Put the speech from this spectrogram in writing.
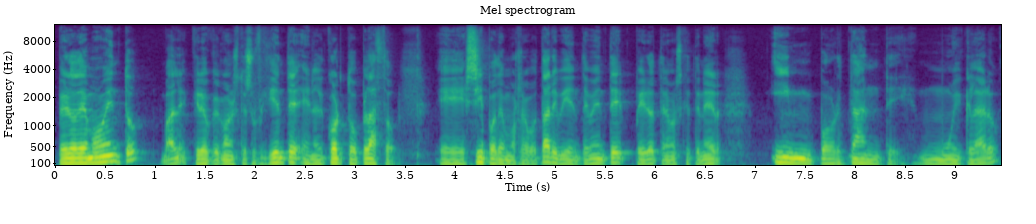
Pero de momento, ¿vale? Creo que con esto es suficiente. En el corto plazo eh, sí podemos rebotar, evidentemente, pero tenemos que tener importante, muy claro,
